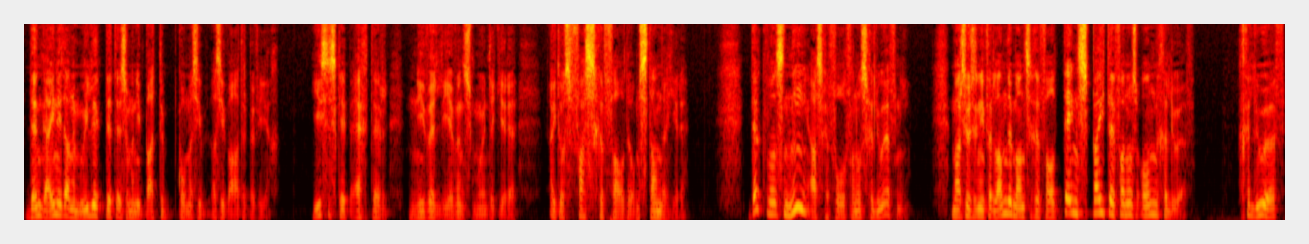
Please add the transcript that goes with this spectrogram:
dink hy net aan hoe moeilik dit is om in die bad te kom as die as die water beweeg. Jesus skep egter nuwe lewensmoontlikhede uit ons vasgevalde omstandighede. Dikwels nie as gevolg van ons geloof nie, maar soos in die verlamde man se geval ten spyte van ons ongeloof. Geloof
